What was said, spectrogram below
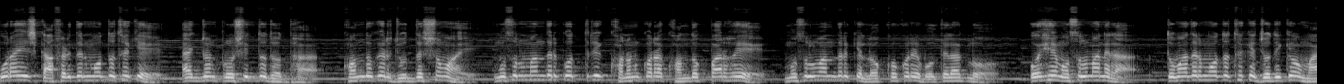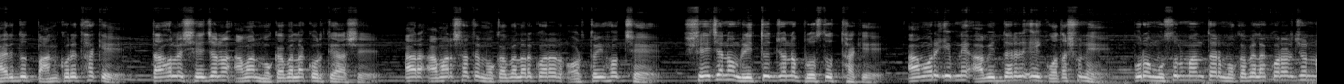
কুরাইশ কাফেরদের মধ্য থেকে একজন প্রসিদ্ধ যোদ্ধা। খন্দকের যুদ্ধের সময় মুসলমানদের কর্তৃক খনন করা খন্দক পার হয়ে মুসলমানদেরকে লক্ষ্য করে বলতে লাগল ও হে মুসলমানেরা, তোমাদের মধ্য থেকে যদি কেউ মায়ের দুধ পান করে থাকে, তাহলে সে যেন আমার মোকাবেলা করতে আসে। আর আমার সাথে মোকাবেলার করার অর্থই হচ্ছে, সে যেন মৃত্যুর জন্য প্রস্তুত থাকে। আমর ইবনে আবিদ্দারের এই কথা শুনে পুরো মুসলমান তার মোকাবেলা করার জন্য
